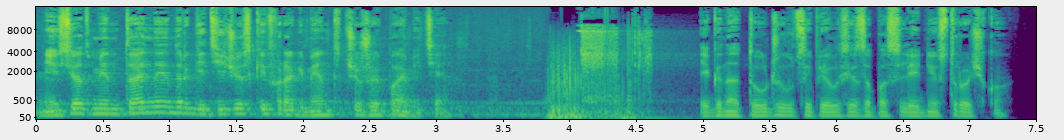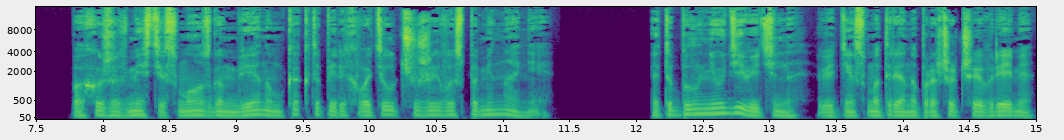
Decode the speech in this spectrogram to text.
Несет ментальный энергетический фрагмент чужой памяти. Игнат тут же уцепился за последнюю строчку. Похоже, вместе с мозгом Веном как-то перехватил чужие воспоминания. Это было неудивительно, ведь, несмотря на прошедшее время,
